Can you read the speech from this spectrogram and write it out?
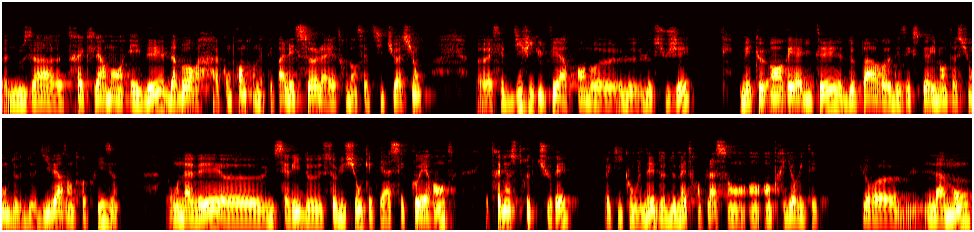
nous a très clairement aidé d'abord à comprendre qu'on n'était pas les seuls à être dans cette situation et cette difficulté à prendre le, sujet, mais qu'en réalité, de par des expérimentations de, de diverses entreprises, on avait une série de solutions qui étaient assez cohérentes et très bien structurées euh, qui convenait de, de, mettre en place en, en, en priorité. Sur euh, l'amont,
